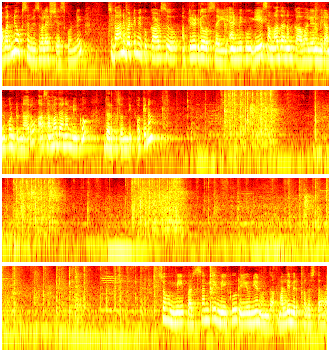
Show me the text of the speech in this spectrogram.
అవన్నీ ఒకసారి విజువలైజ్ చేసుకోండి. సో దాన్ని బట్టి మీకు కార్డ్స్ అక్యురేట్గా వస్తాయి. అండ్ మీకు ఏ సమాధానం కావాలి అని మీరు అనుకుంటున్నారో ఆ సమాధానం మీకు దొరుకుతుంది. ఓకేనా? సో మీ పర్సన్కి మీకు రీయూనియన్ ఉందా? మళ్ళీ మీరు కలుస్తారా?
